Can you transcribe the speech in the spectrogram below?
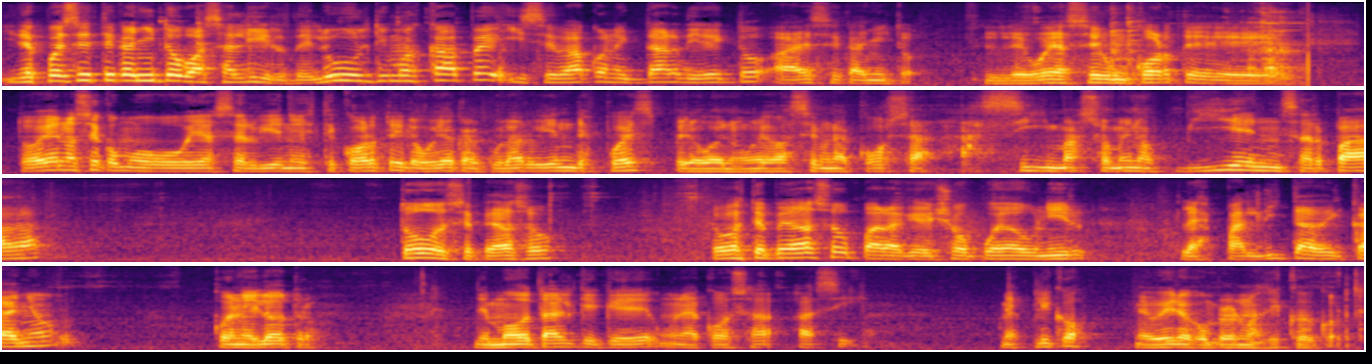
Y después este cañito va a salir del último escape y se va a conectar directo a ese cañito. Le voy a hacer un corte... Todavía no sé cómo voy a hacer bien este corte, lo voy a calcular bien después, pero bueno, va a ser una cosa así más o menos bien zarpada todo ese pedazo, todo este pedazo para que yo pueda unir la espaldita del caño con el otro. De modo tal que quede una cosa así. ¿Me explico? Me voy a ir a comprar unos discos de corte.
